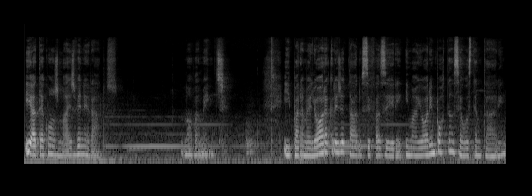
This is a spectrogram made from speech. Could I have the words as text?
e até com os mais venerados novamente. E para melhor acreditados se fazerem e maior importância ostentarem,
